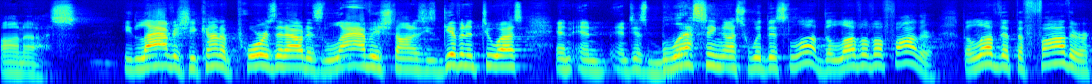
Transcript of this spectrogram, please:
on us. He lavished, he kind of pours it out as lavished on us. He's given it to us and, and, and just blessing us with this love, the love of a father, the love that the Father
